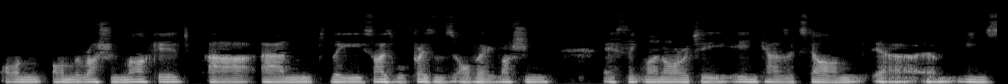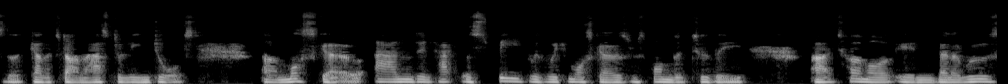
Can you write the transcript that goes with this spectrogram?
on on the Russian market uh, and the sizable presence of a Russian ethnic minority in Kazakhstan uh, um, means that Kazakhstan has to lean towards uh, Moscow, and in fact, the speed with which Moscow has responded to the uh, turmoil in Belarus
